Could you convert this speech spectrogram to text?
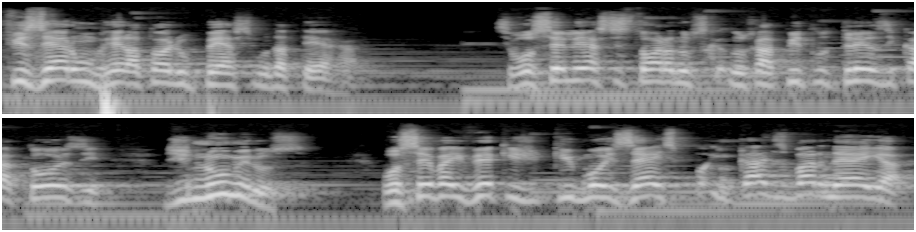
fizeram um relatório péssimo da terra. Se você ler essa história no, no capítulo 13 e 14 de Números, você vai ver que, que Moisés, em Cades Barneia,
